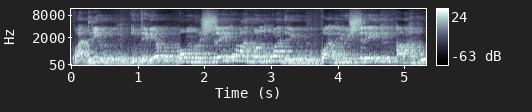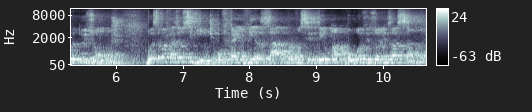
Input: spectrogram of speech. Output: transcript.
quadril, entendeu? Ombro estreito, a largura do quadril. Quadril estreito, a largura dos ombros. Você vai fazer o seguinte, eu vou ficar enviesado para você ter uma boa visualização.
